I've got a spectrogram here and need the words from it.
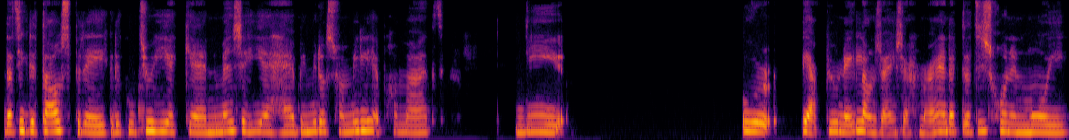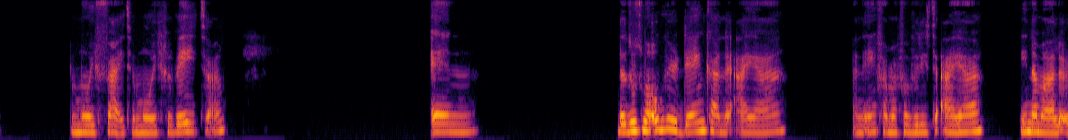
dat ik de taal spreek, de cultuur hier ken, mensen hier heb, inmiddels familie heb gemaakt, die oer, ja, puur Nederlands zijn, zeg maar. En dat, dat is gewoon een mooi, een mooi feit, een mooi geweten. En dat doet me ook weer denken aan de Aya. Aan een van mijn favoriete Aya. Namale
